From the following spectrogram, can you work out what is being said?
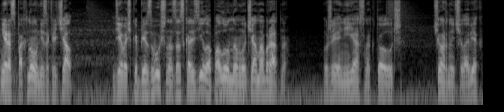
не распахнул, не закричал. Девочка беззвучно заскользила по лунным лучам обратно. Уже не ясно, кто лучше. Черный человек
